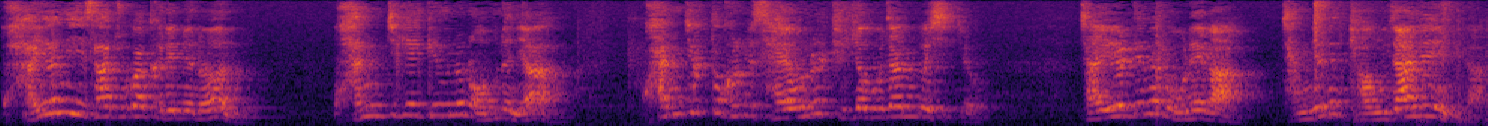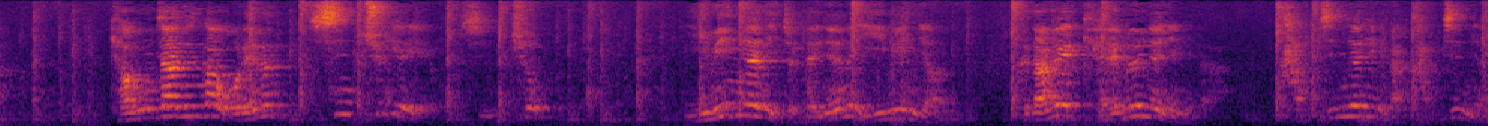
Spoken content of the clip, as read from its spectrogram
과연 이 사주가 그러면은 관직의 기운은 없느냐? 관직도 그러면 세운을 뒤져보자는 것이죠. 자 예를 들면 올해가 작년은 경자년입니다. 경자년과 올해는 신축이에요. 신축. 이민년이죠. 내년은 이민년. 그 다음에 개묘년입니다. 갑진년입니다. 갑진년.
